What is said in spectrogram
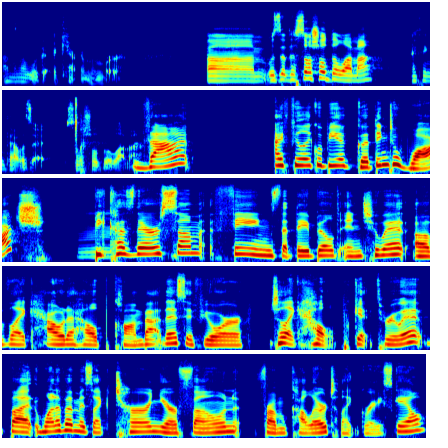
I'm gonna look. At, I can't remember. Um, was it the Social Dilemma? I think that was it. Social Dilemma. That I feel like would be a good thing to watch Mm. because are some things that they build into it of like how to help combat this if you're to like help get through it. But one of them is like turn your phone from color to like grayscale.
